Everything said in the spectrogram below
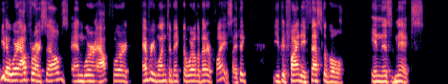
You know, we're out for ourselves and we're out for everyone to make the world a better place. I think you could find a festival in this mix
